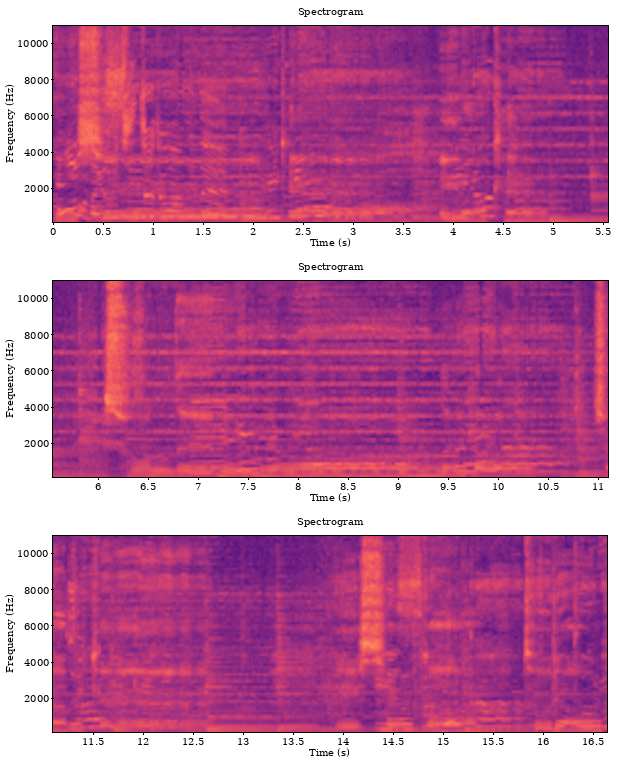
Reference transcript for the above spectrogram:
어, 나이 노래 진짜 좋아하는데. 이렇게 손 내밀면 내가 잡을게. 있을까? 두려울 게.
